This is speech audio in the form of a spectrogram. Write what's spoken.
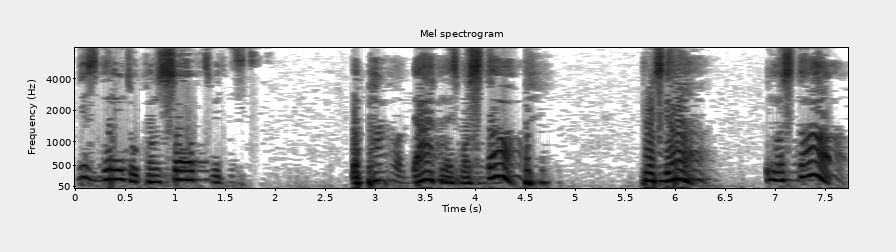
This going to consult with the power of darkness must stop. Praise God. It must stop.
